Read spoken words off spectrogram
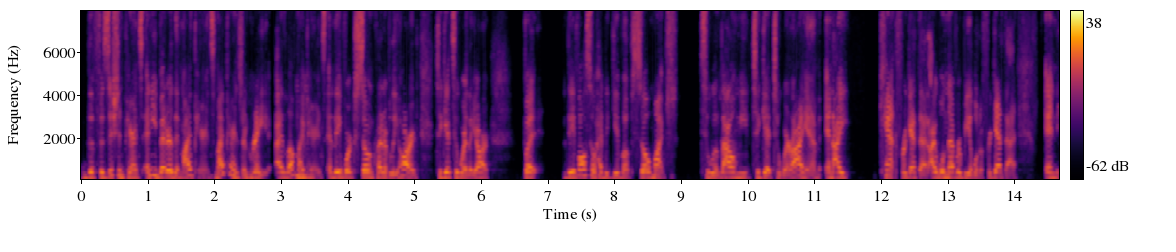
the physician parents any better than my parents my parents are mm-hmm. great i love my mm-hmm. parents and they've worked so incredibly hard to get to where they are but they've also had to give up so much to allow yeah. me to get to where i am and i can't forget that. I will never be able to forget that. And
